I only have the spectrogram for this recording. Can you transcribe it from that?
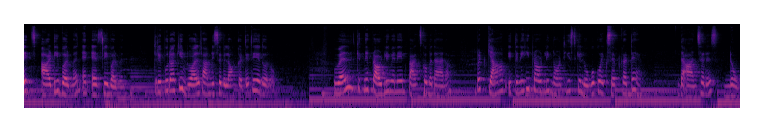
It's R D Burman and S D Burman Tripura की रॉयल फैमिली से बिलोंग करते थे ये दोनों। वेल well, कितने प्राउडली मैंने इन फैक्ट्स को बताया ना। बट क्या हम इतने ही प्राउडली नॉर्थ ईस्ट के लोगों को एक्सेप्ट करते हैं? The answer is no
